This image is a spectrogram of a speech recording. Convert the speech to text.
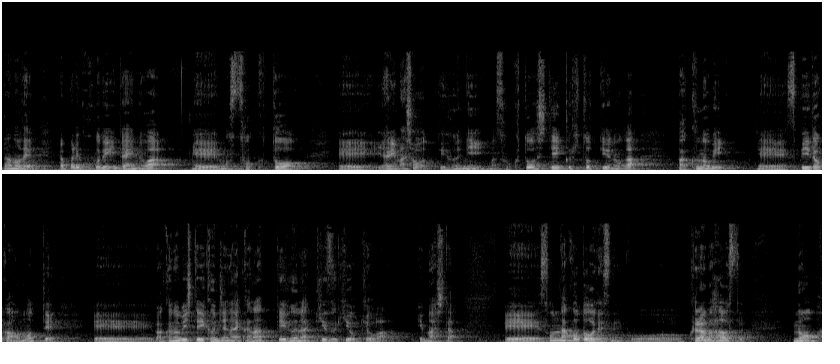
なのでやっぱりここで言いたいのは、えー、もう即答、えー、やりましょうっていうふうに、まあ、即答していく人っていうのが爆伸び、えー、スピード感を持ってえー、爆伸びしていくんじゃないかなっていうふうな気づきを今日は得ました、えー、そんなことをですねこうクラブハウスの、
